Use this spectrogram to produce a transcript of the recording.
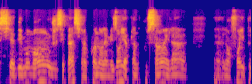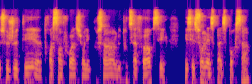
s'il y a des moments où, je sais pas, s'il y a un coin dans la maison, il y a plein de coussins et là, l'enfant, il peut se jeter 300 fois sur les coussins de toute sa force et, et c'est son espace pour ça.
